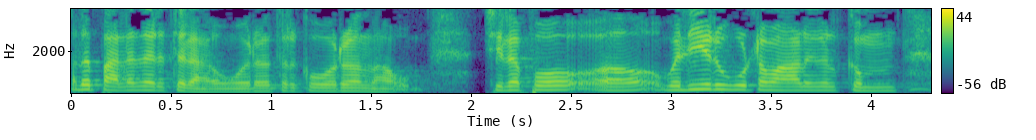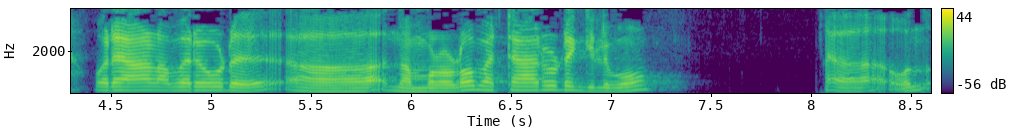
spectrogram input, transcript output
അത് പലതരത്തിലാവും. ഓരോരുത്തർക്കും ഓരോന്നാവും. ചിലപ്പോൾ വലിയൊരു കൂട്ടം ആളുകൾക്കും ഒരാൾ അവരോട് നമ്മളോടോ മറ്റാരോടെങ്കിലുമോ ഒന്ന്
